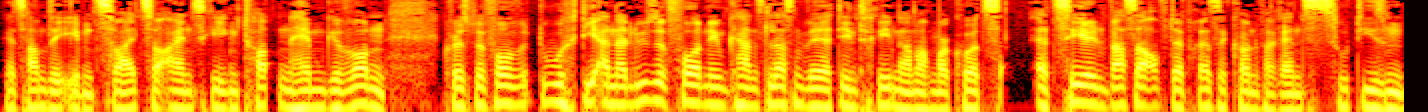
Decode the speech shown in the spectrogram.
Jetzt haben sie eben 2 zu 1 gegen Tottenham gewonnen. Chris, bevor du die Analyse vornehmen kannst, lassen wir den Trainer noch mal kurz erzählen, was er auf der Pressekonferenz zu diesem,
